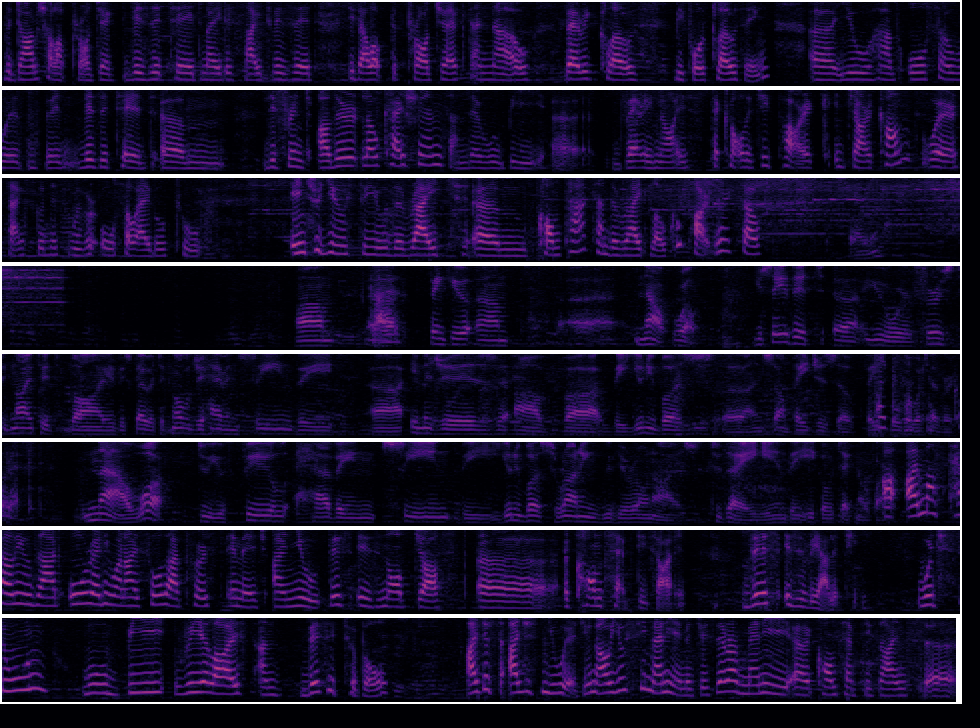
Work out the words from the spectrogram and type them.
the Dharamshala project, visited, made a site visit, developed the project, and now very close before closing, uh, you have also been visited um, different other locations, and there will be a very nice technology park in Jharkhand, where thanks goodness we were also able to introduce to you the right um, contacts and the right local partners. So? Um, uh, thank you. Um, uh, now, well, you say that uh, you were first ignited by the Skyway technology, having seen the uh, images of uh, the unibus uh, and some pages of Facebook or whatever. correct. Now, what do you feel having seen the unibus running with your own eyes today in the Eco Techno Park? I, I must tell you that already when I saw that first image, I knew this is not just uh, a concept design. This is a reality, which soon will be realized and visitable. I just, I just knew it. You know, you see many images. There are many uh, concept designs uh,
